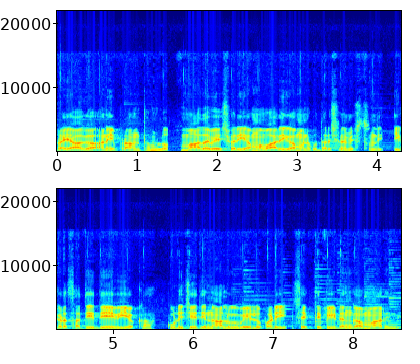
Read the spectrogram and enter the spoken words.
ప్రయాగ అనే ప్రాంతంలో మాధవేశ్వరి అమ్మవారిగా మనకు దర్శనమిస్తుంది. ఇక్కడ సతీదేవి యొక్క కుడి చేతి నాలుగు వేలు పడి శక్తిపీఠంగా మారింది.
